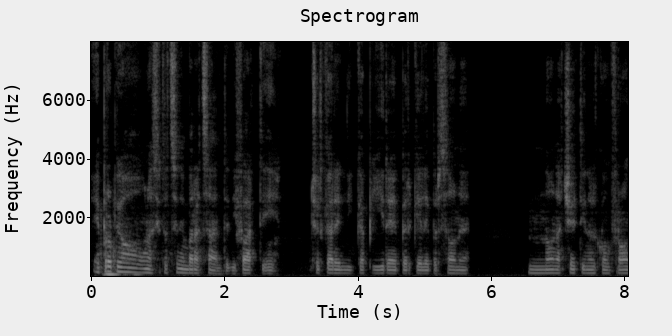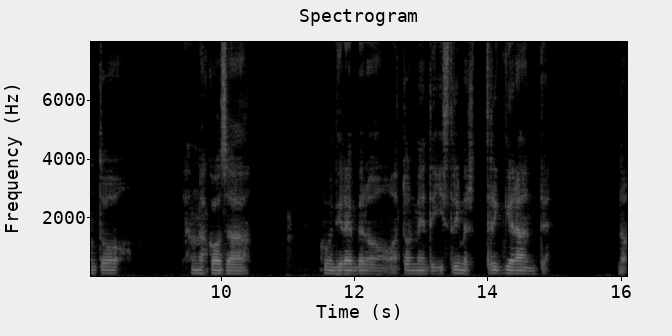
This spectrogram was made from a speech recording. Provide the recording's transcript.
È proprio una situazione imbarazzante, difatti cercare di capire perché le persone non accettino il confronto è una cosa, come direbbero attualmente gli streamer, triggerante. No,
